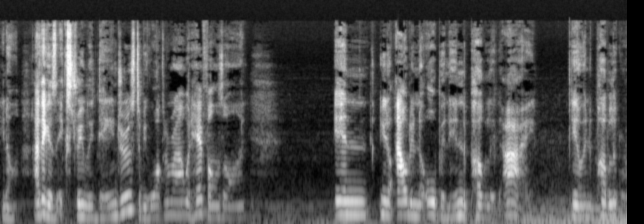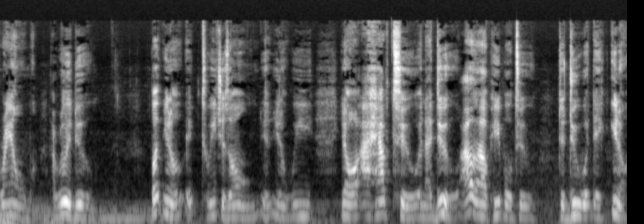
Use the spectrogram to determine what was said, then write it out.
you know, I think it's extremely dangerous to be walking around with headphones on in, you know, out in the open, in the public eye, you know, in the public realm. I really do. But you know to each his own. You know we you know i have to and i do i allow people to to do what they you know.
